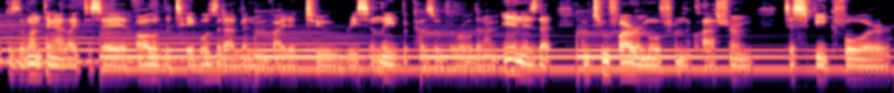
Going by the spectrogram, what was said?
because the one thing I like to say at all of the tables that I've been invited to recently, because of the role that I'm in, is that I'm too far removed from the classroom to speak for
